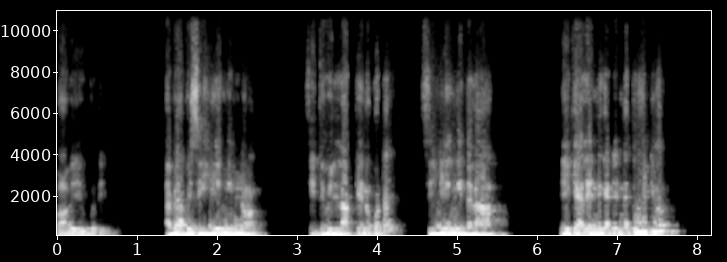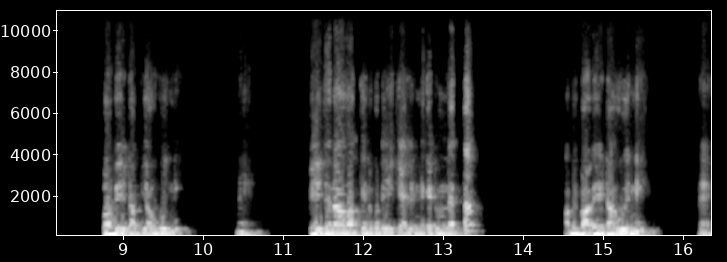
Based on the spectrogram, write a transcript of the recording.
භවයේ උපදින. හැබැයි අපි සිහියෙන් ඉන්නවා. සිතුවිල්ලක් එනකොට සිහියෙන් ඉඳලා ඒක ඇලෙන්න ගැටෙන්න නැතුව හිටියොත් භවයට අපි අහුවෙන්නේ නැහැ. වේදනාවක් එනකොට ඒක ඇලෙන්න ගැටුන්නේ නැත්තම් අපි භවයට අහුවෙන්නේ නැහැ.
